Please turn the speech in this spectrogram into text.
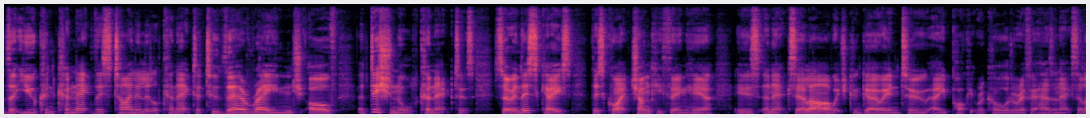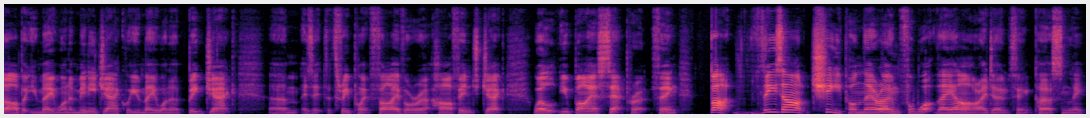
that you can connect this tiny little connector to their range of additional connectors. So in this case, this quite chunky thing here is an XLR, which can go into a pocket recorder if it has an XLR, but you may want a mini jack or you may want a big jack. Um, is it the 3.5 or a half inch jack? Well, you buy a separate thing. But these aren't cheap on their own for what they are, I don't think, personally.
